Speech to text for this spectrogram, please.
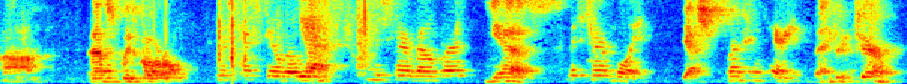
Uh, Vanessa, please call the roll. Commissioner Spielvogel? Yes. Commissioner Vogler? Yes. Commissioner Boyd? Yes. Motion carries. Thank you. Chair.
